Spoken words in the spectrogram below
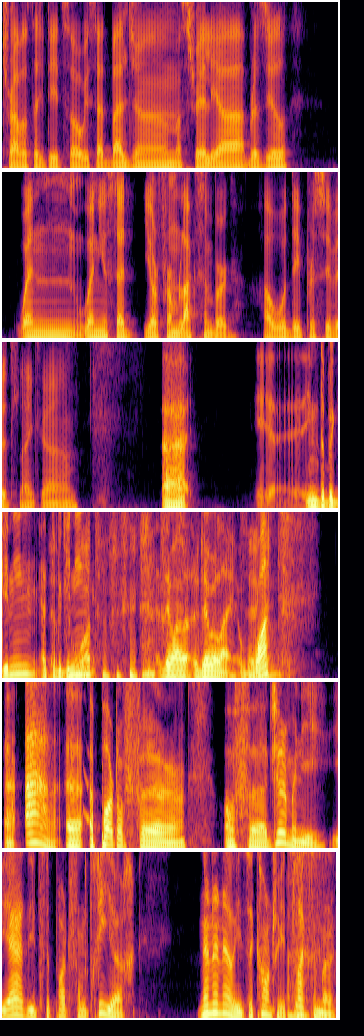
travels that you did, so we said Belgium, Australia, Brazil. When when you said you're from Luxembourg, how would they perceive it? Like, um, Uh, in the beginning, at the beginning, what? they were they were like Say what uh, ah uh, a part of uh, of uh, germany. Yeah it's the part from trier. No no no it's a country. It's luxembourg.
